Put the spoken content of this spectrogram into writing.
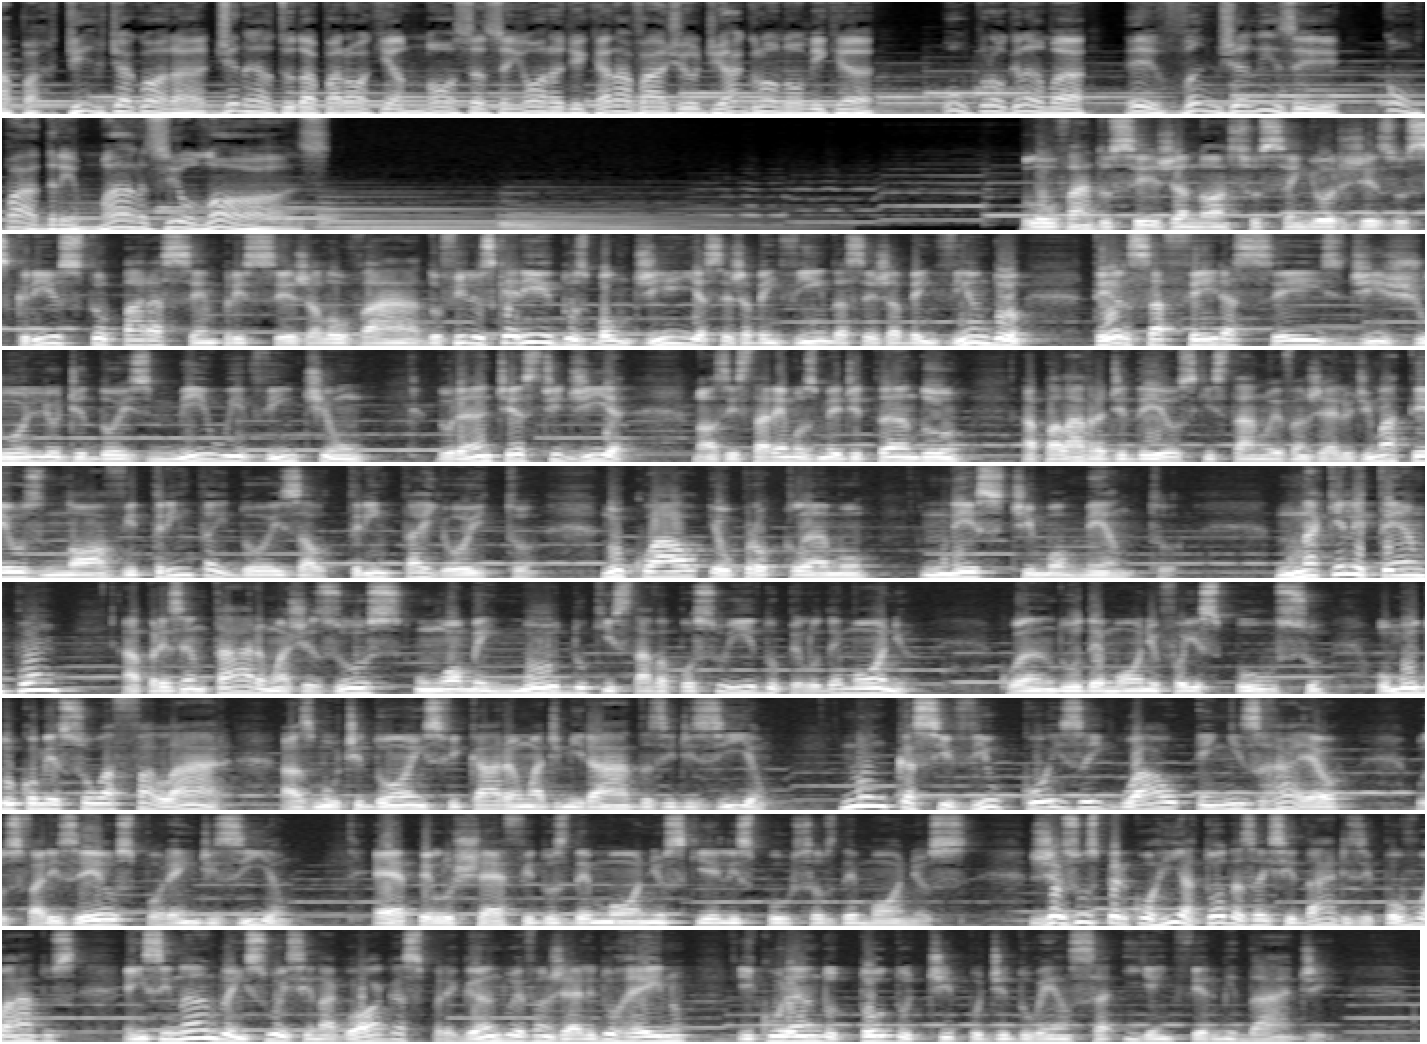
A partir de agora, direto da paróquia Nossa Senhora de Caravaggio de Agronômica, o programa Evangelize com Padre Márcio Loz. Louvado seja nosso Senhor Jesus Cristo, para sempre seja louvado. Filhos queridos, bom dia, seja bem-vinda, seja bem-vindo. Terça-feira, 6 de julho de 2021. Durante este dia, nós estaremos meditando a palavra de Deus que está no Evangelho de Mateus 9, 32 ao 38, no qual eu proclamo neste momento. Naquele tempo, apresentaram a Jesus um homem mudo que estava possuído pelo demônio. Quando o demônio foi expulso, o mudo começou a falar, as multidões ficaram admiradas e diziam: Nunca se viu coisa igual em Israel. Os fariseus, porém, diziam: É pelo chefe dos demônios que ele expulsa os demônios. Jesus percorria todas as cidades e povoados, ensinando em suas sinagogas, pregando o evangelho do reino e curando todo tipo de doença e enfermidade.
